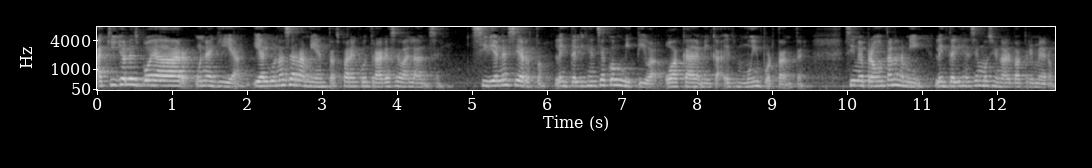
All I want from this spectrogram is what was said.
Aquí yo les voy a dar una guía y algunas herramientas para encontrar ese balance. Si bien es cierto, la inteligencia cognitiva o académica es muy importante. Si me preguntan a mí, la inteligencia emocional va primero,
